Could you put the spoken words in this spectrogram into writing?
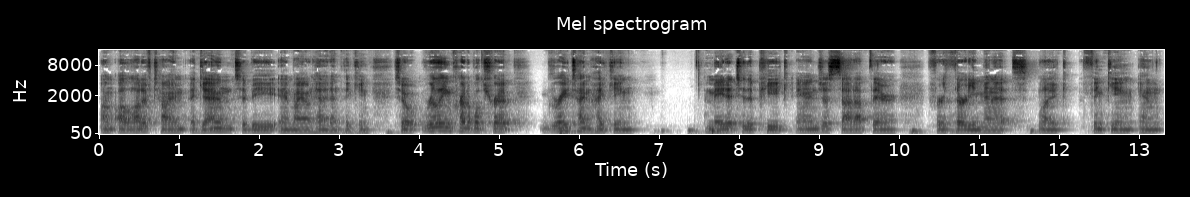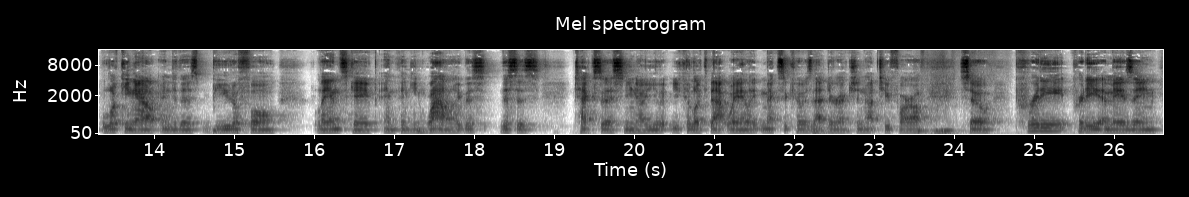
um, a lot of time again to be in my own head and thinking. So really incredible trip, great time hiking, made it to the peak and just sat up there for 30 minutes, like thinking and looking out into this beautiful landscape and thinking, wow, like this, this is, Texas, you know, you, you could look that way, like Mexico is that direction, not too far off. So pretty, pretty amazing.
